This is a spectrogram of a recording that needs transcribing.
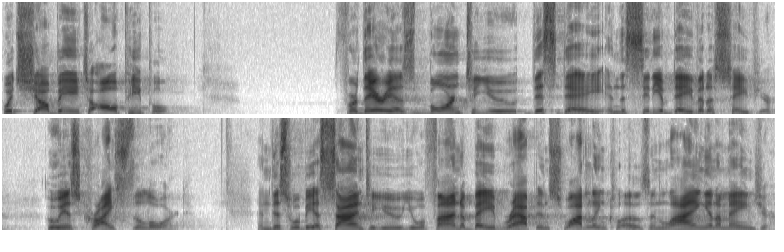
which shall be to all people. For there is born to you this day in the city of David a Savior who is Christ the Lord. And this will be a sign to you. You will find a babe wrapped in swaddling clothes and lying in a manger.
